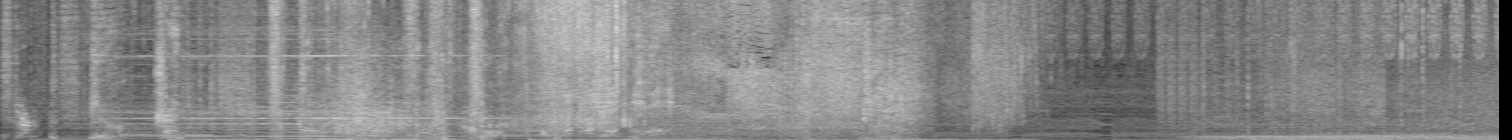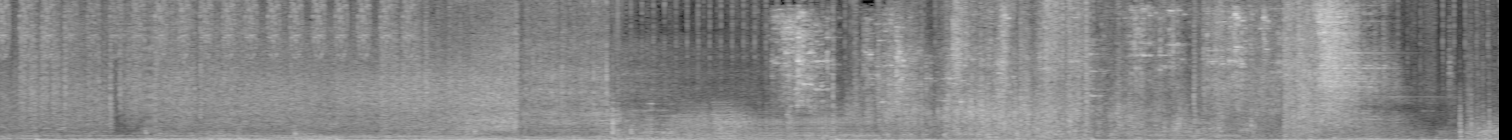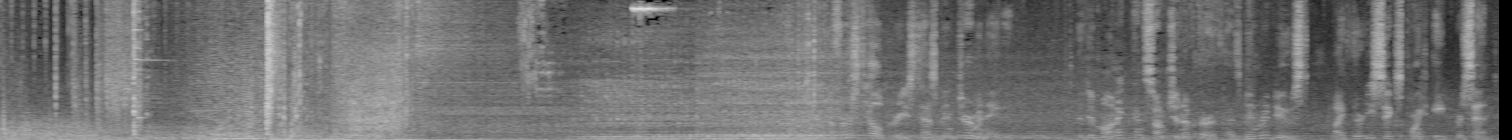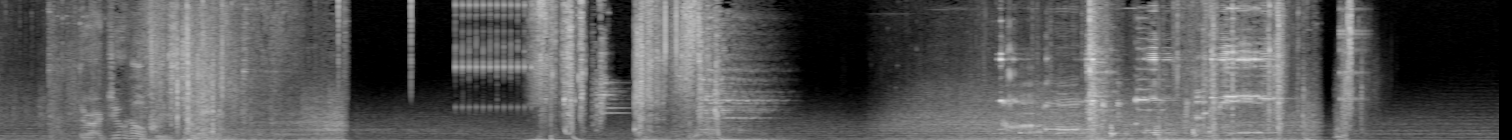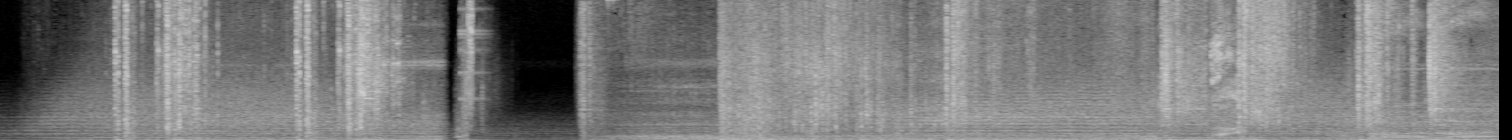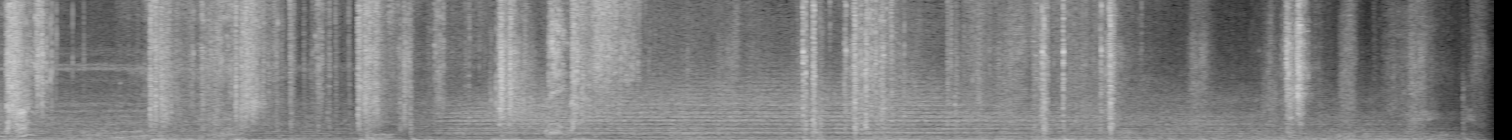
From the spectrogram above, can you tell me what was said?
Spartan. Demonic consumption of Earth has been reduced by 36.8%. There are two hell priests remaining.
